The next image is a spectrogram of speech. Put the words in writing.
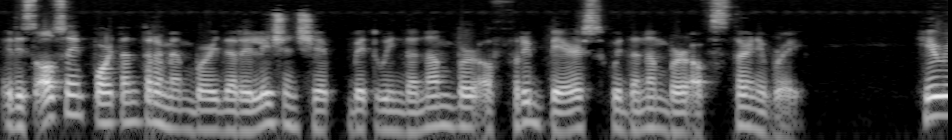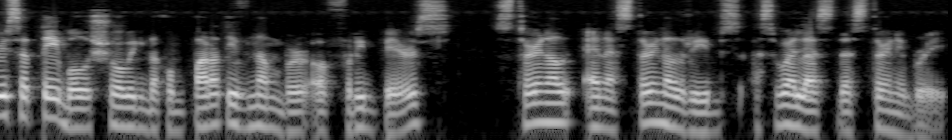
It is also important to remember the relationship between the number of rib pairs with the number of sternebrae. Here is a table showing the comparative number of rib pairs, sternal and asternal ribs, as well as the sternebrae.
